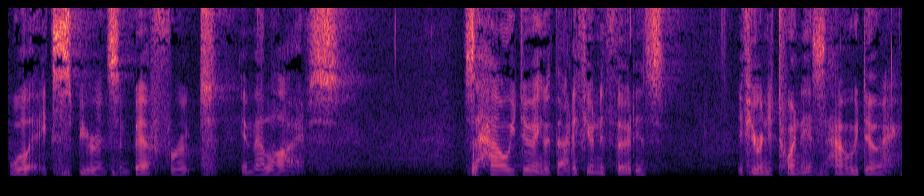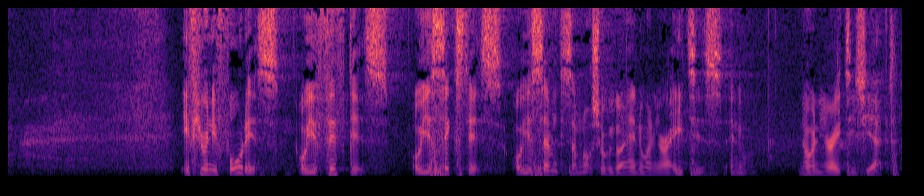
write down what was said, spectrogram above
will experience and bear fruit in their lives. So, how are we doing with that? If you're in your 30s, if you're in your 20s, how are we doing? If you're in your 40s or your 50s, or your 60s, or your 70s. I'm not sure we've got anyone in your 80s. Anyone? No one in your 80s yet.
